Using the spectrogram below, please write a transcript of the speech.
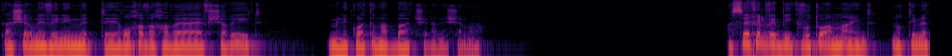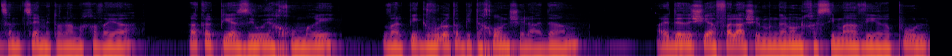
כאשר מבינים את אה, רוחב החוויה האפשרית מנקודת המבט של הנשמה. השכל ובעקבותו ה mind נוטים לצמצם את עולם החוויה רק על פי הזיהוי החומרי ועל פי גבולות הביטחון של האדם, על ידי איזושהי הפעלה של מנגנון חסימה וערפול,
